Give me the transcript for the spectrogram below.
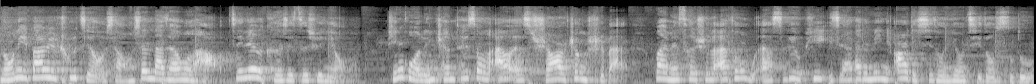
农历八月初九，小红向大家问好。今天的科技资讯有：苹果凌晨推送了 iOS 十二正式版，外媒测试了 iPhone 五 S 六 P 以及 iPad mini 二的系统应用启动速度。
